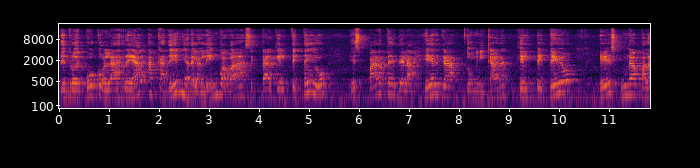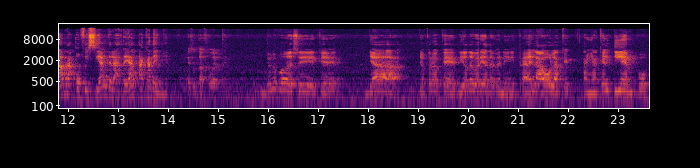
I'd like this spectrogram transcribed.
dentro de poco la Real Academia de la Lengua va a aceptar que el teteo es parte de la jerga dominicana, que el teteo es una palabra oficial de la Real Academia? Eso está fuerte. Yo le puedo decir que ya yo creo que Dios debería de venir y traer la ola que en aquel tiempo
